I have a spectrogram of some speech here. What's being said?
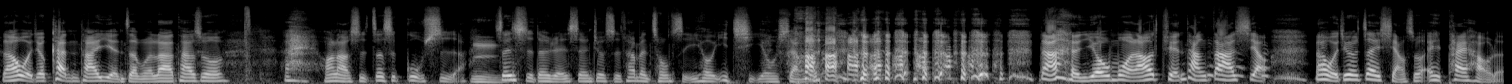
然后我就看他一眼，怎么了？他说：“哎，黄老师，这是故事啊，嗯，真实的人生就是他们从此以后一起忧伤。他很幽默，然后全堂大笑。那我就在想说，哎、太好了，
